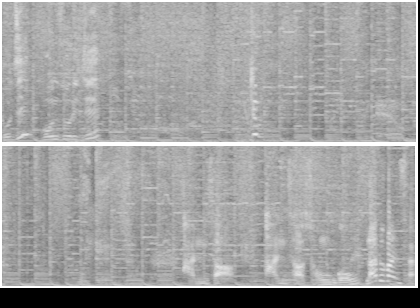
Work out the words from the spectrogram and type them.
뭐지? 뭔 소리지? 반사. 반사 성공. 나도 반사.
